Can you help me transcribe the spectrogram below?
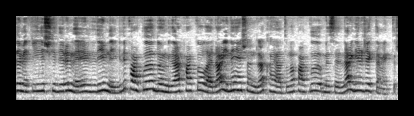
Demek ki ilişkilerimle, evliliğimle ilgili farklı döngüler, farklı olaylar yine yaşanacak. Hayatıma farklı meseleler girecek demektir.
